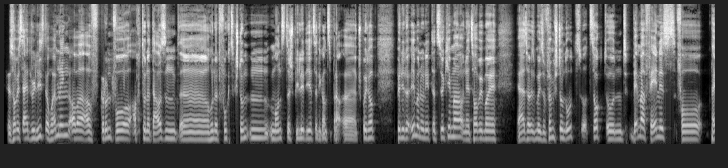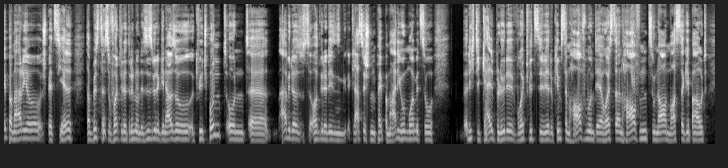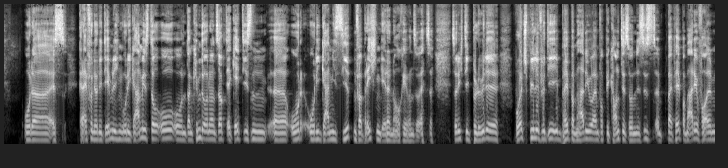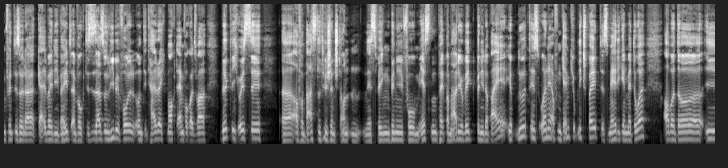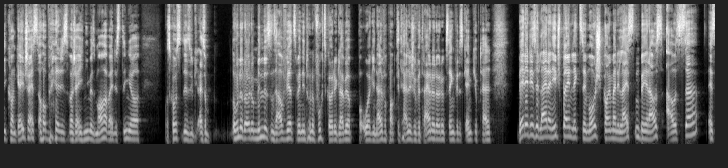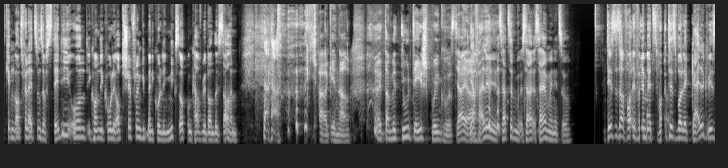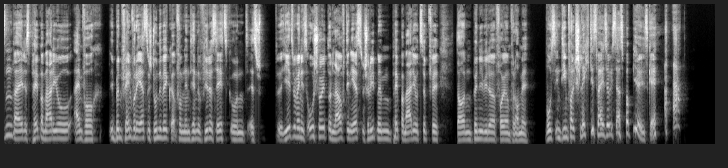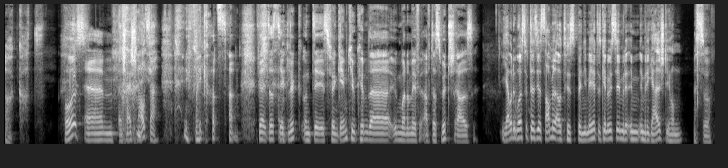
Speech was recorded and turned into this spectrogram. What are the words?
das habe ich seit Release der Heimling, aber aufgrund von 800.000 äh, 150 Stunden Monsterspiele, die ich jetzt die ganze äh, gespielt habe, bin ich da immer noch nicht dazu gekommen. Und jetzt habe ich mal, ja, jetzt habe ich mal so fünf Stunden gezockt. Und wenn man Fan ist von Paper Mario speziell, dann bist du da sofort wieder drin. Und es ist wieder genauso quietschbunt und äh, auch wieder hat wieder diesen klassischen Paper Mario Humor mit so richtig geil blöde Wortwitze, wie du kommst am Hafen und der heißt dann Hafen zu nah am Wasser gebaut oder es greifen ja die dämlichen Origamis da an und dann kommt da einer und sagt, er geht diesen äh, origamisierten Verbrechen geht er nachher und so. Also so richtig blöde Wortspiele, für die eben Paper Mario einfach bekannt ist. Und es ist äh, bei Paper Mario vor allem, finde ich es halt auch geil, weil die Welt einfach, das ist auch so liebevoll und detailreich macht, einfach als war wirklich alles äh, auf dem Basteltisch entstanden. Deswegen bin ich vom ersten Paper Mario weg, bin ich dabei. Ich habe nur das eine auf dem Gamecube nicht gespielt, das mehr hätte ich gerne mehr da. Aber da ich kein Geld scheiße habe, werde ich das wahrscheinlich niemals machen, weil das Ding ja was kostet das? Also 100 Euro mindestens aufwärts, wenn nicht 150 Euro. Ich glaube, ich habe original verpackte Teile schon für 300 Euro gesehen für das Gamecube-Teil. Werde ich diese leider nicht spielen, legt's im Arsch, kann ich meine leisten, ich raus, außer es kommen ganz viele Leute zu uns auf Steady und ich kann die Kohle abscheffeln, gib meine Kollegen nix ab und kaufe mir dann die Sachen. ja, genau. Damit du die spielen kannst. Ja, ja. Ja, Falle, sei, sei mal nicht so. Das ist auf alle Fälle mein zweites Wolle geil gewesen, weil das Paper Mario einfach, ich bin Fan von der ersten Stunde weg vom Nintendo 64 und es, jedes Mal, wenn ich es anschalte und laufe den ersten Schritt mit dem Paper Mario Zipfel, dann bin ich wieder Feuer und Flamme. Wo es in dem Fall schlecht ist, weil es alles aus Papier ist, gell? Was? Ähm, Der scheiß Schnauzer. ich wollte gerade sagen, vielleicht hast du ja Glück und das für ein Gamecube kommt da irgendwann einmal auf der Switch raus. Ja, aber du weißt doch, dass ich ein Sammelautist bin. Ich möchte das genau im, im, im Regal stehen haben. Ach so.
